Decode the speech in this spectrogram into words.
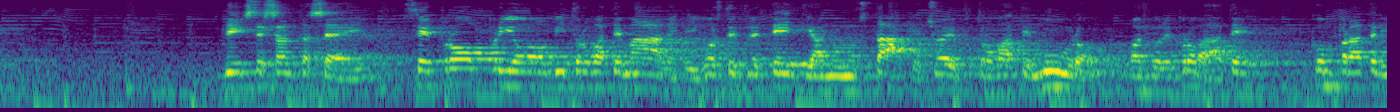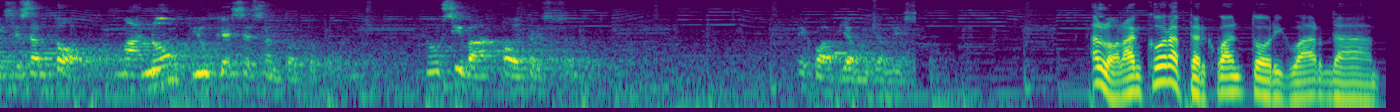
dei 66. Se proprio vi trovate male, che i vostri flettenti hanno uno stack, cioè trovate muro quando le provate, comprate dei 68, ma non più che 68 pollici. Non si va oltre i 68 pollici. E qua abbiamo già messo. Allora, ancora per quanto riguarda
